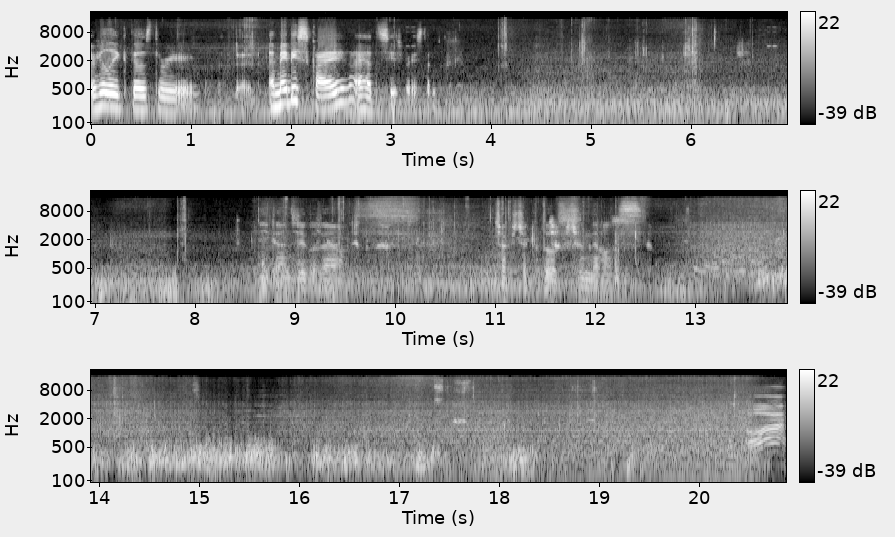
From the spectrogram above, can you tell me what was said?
I feel like those three are good. And maybe Sky? I had to see his face though. いい感じでございます。着々と進んでます。 わ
